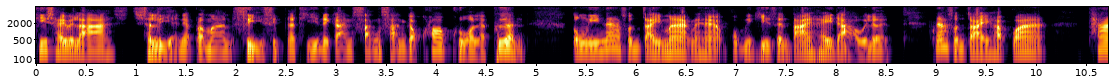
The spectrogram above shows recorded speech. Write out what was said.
ที่ใช้เวลาเฉลี่ยเนี่ยประมาณ 40 นาทีในการสังสรรค์กับครอบครัวและเพื่อน ตรงนี้น่าสนใจมากนะฮะผมนี่ขีดเส้นใต้ให้ดาวไว้เลย น่าสนใจครับว่าถ้า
